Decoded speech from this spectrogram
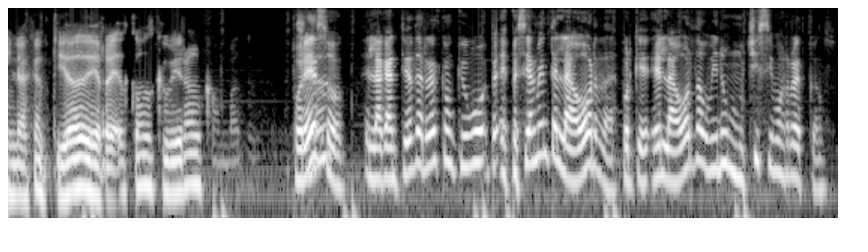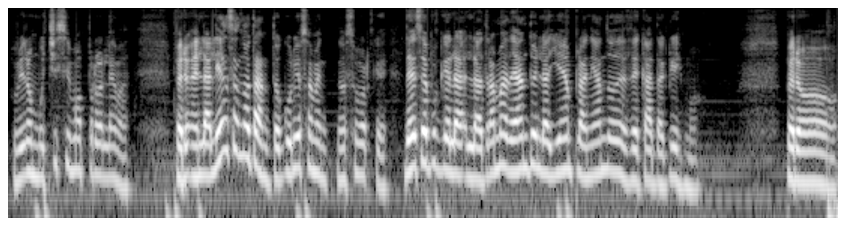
Y la cantidad de redcons que hubieron con. Por eso, la cantidad de retcons que hubo, especialmente en la Horda, porque en la Horda hubieron muchísimos retcons, hubieron muchísimos problemas. Pero en la Alianza no tanto, curiosamente, no sé por qué. Debe ser porque la, la trama de Anduin la llevan planeando desde Cataclismo. Pero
